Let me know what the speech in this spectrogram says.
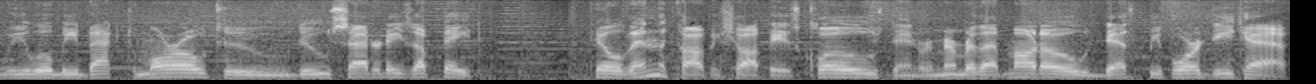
We will be back tomorrow to do Saturday's update. Till then, the coffee shop is closed, and remember that motto, death before decaf.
